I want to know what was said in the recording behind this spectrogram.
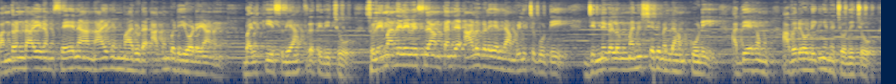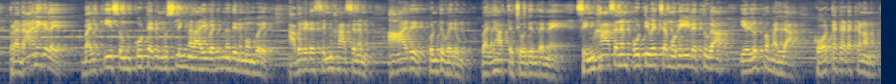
പന്ത്രണ്ടായിരം സേനാ നായകന്മാരുടെ അകമ്പടിയോടെയാണ് ബൽക്കീസ് യാത്ര തിരിച്ചു. സുലൈമാൻ നലബി ഇസ്ലാം തന്റെ ആളുകളെയെല്ലാം വിളിച്ചുകൂട്ടി. ജിന്നുകളും മനുഷ്യരുമെല്ലാം കൂടി. അദ്ദേഹം അവരോട് ഇങ്ങനെ ചോദിച്ചു പ്രധാനികളെ ബൽക്കീസും കൂട്ടരും മുസ്ലിങ്ങളായി വരുന്നതിന് മുമ്പ് അവരുടെ സിംഹാസനം ആര് കൊണ്ടുവരും? വല്ലാത്ത ചോദ്യം തന്നെ. സിംഹാസനം പൂട്ടിവെച്ച മുറിയിലെത്തുക എളുപ്പമല്ല. കോട്ട കടക്കണം.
